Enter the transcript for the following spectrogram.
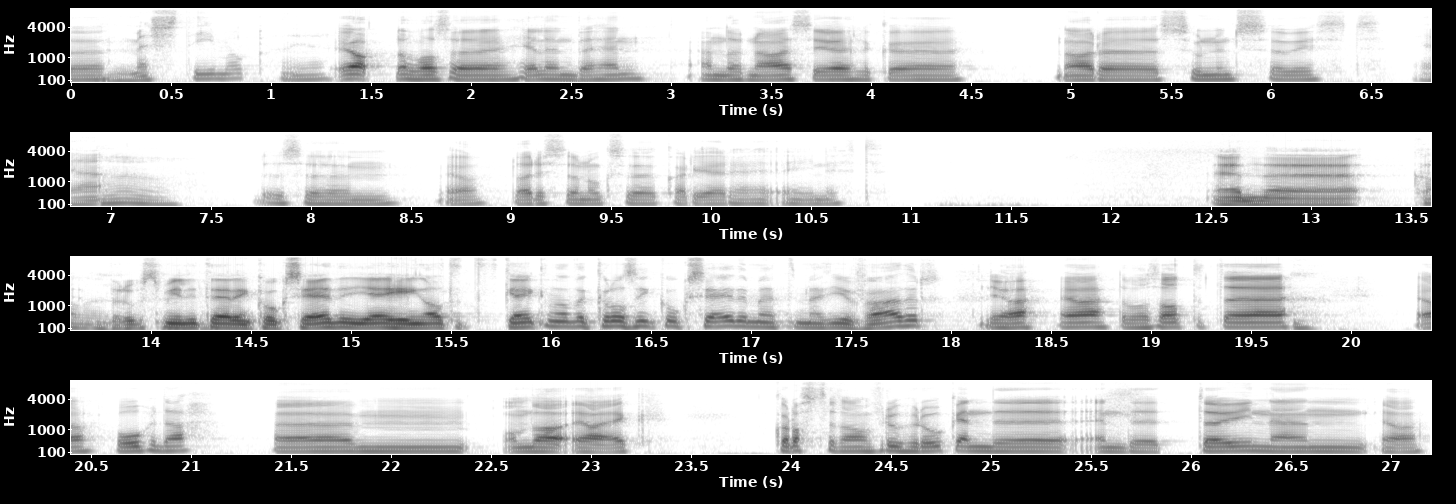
eh, Een mesteam ook. Ja. ja, dat was eh, heel in het begin. En daarna is hij eigenlijk eh, naar eh Soenens geweest. ja. Ah. Dus ehm, ja, daar is dan ook zijn carrière geëindigd. En eh, beroepsmilitair in Kokzijde. Jij ging altijd kijken naar de cross in Kokzijde met, met je vader. Ja, ja dat was altijd eh, ja, hoogdag. Ehm, omdat ja, ik crosste dan vroeger ook in de, in de tuin. En ja,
